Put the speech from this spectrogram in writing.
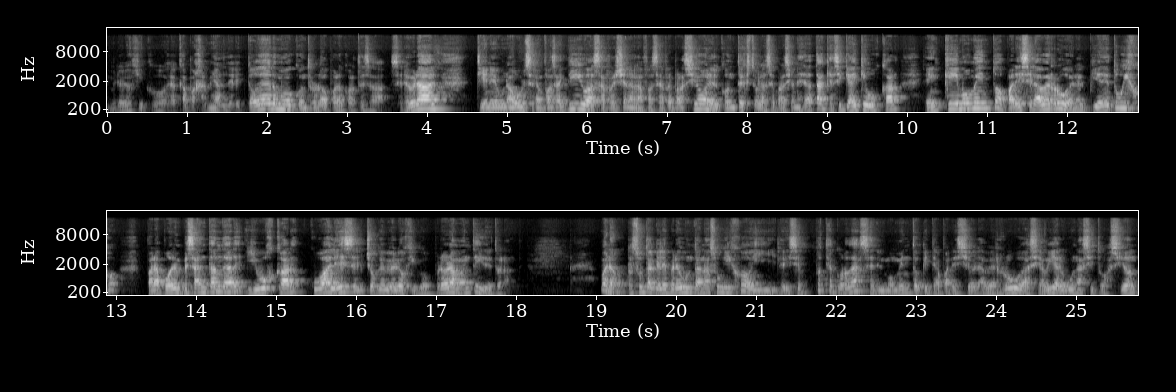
embriológico de la capa germinal del ectodermo, controlado por la corteza cerebral, tiene una úlcera en fase activa, se rellena en la fase de reparación, el contexto de las separaciones de ataque, así que hay que buscar en qué momento aparece la verruga en el pie de tu hijo para poder empezar a entender y buscar cuál es el choque biológico programante y detonante. Bueno, resulta que le preguntan a su hijo y le dice, ¿vos te acordás en el momento que te apareció la verruga, si había alguna situación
